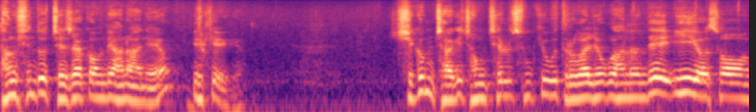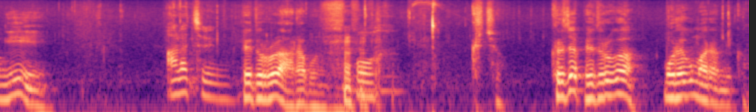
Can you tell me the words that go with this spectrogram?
당신도 제자 가운데 하나 아니에요? 이렇게 얘기해요. 지금 자기 정체를 숨기고 들어가려고 하는데 이 여성이 알아채는. 베드로를 알아보는 거예요. 어. 그렇죠. 그러자 베드로가 뭐라고 말합니까?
